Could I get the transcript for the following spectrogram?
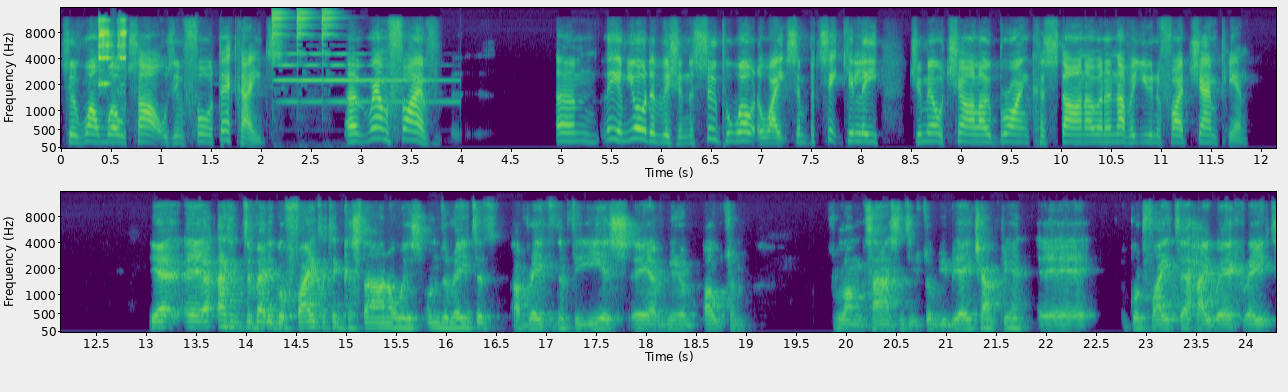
to have won world titles in four decades. Uh, round five, um, Liam, your division, the super welterweights, and particularly Jermell Charlo, Brian Castano, and another unified champion. Yeah, uh, I think it's a very good fight. I think Castano is underrated. I've rated him for years. Uh, I've known about him for a long time since he was WBA champion. Uh, good fighter, high work rate,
